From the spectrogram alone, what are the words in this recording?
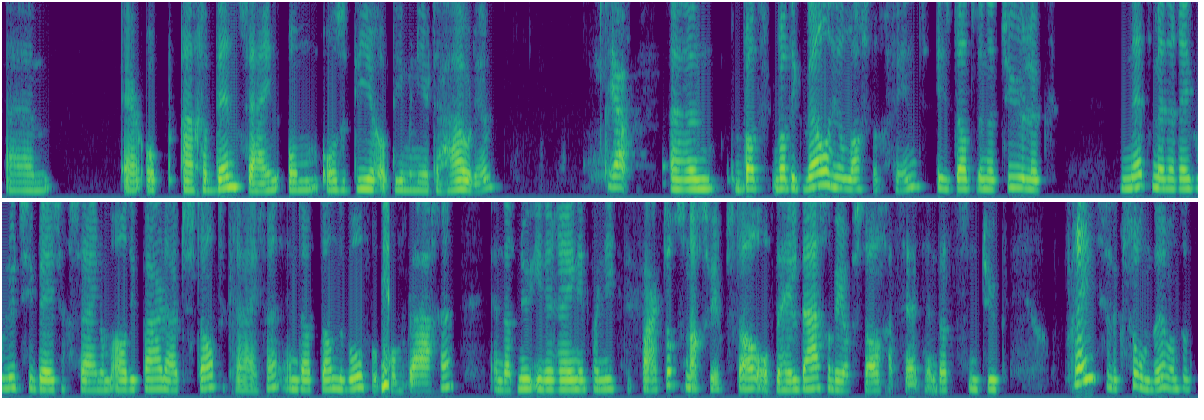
um, erop aan gewend zijn om onze dieren op die manier te houden. Ja. Um, wat, wat ik wel heel lastig vind, is dat we natuurlijk net met een revolutie bezig zijn om al die paarden uit de stal te krijgen. En dat dan de wolf op komt dagen. En dat nu iedereen in paniek het paard toch s'nachts weer op stal of de hele dagen weer op stal gaat zetten. En dat is natuurlijk vreselijk zonde, want dat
